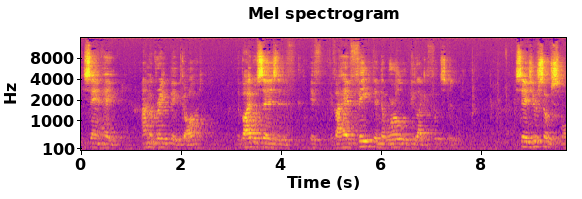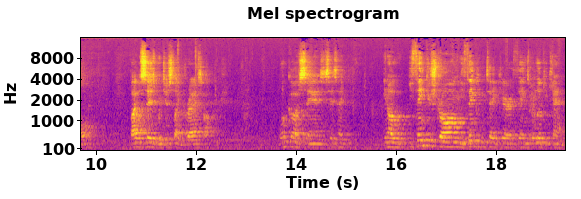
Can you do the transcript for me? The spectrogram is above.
he's saying, hey, I'm a great big God. The Bible says that if, if, if I had feet, then the world would be like a footstool. He says, you're so small. The Bible says we're just like grasshoppers. What God's saying is he says, hey, you know, you think you're strong, you think you can take care of things, but look, you can't.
